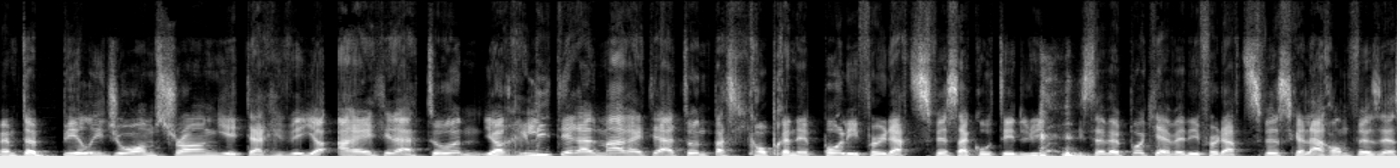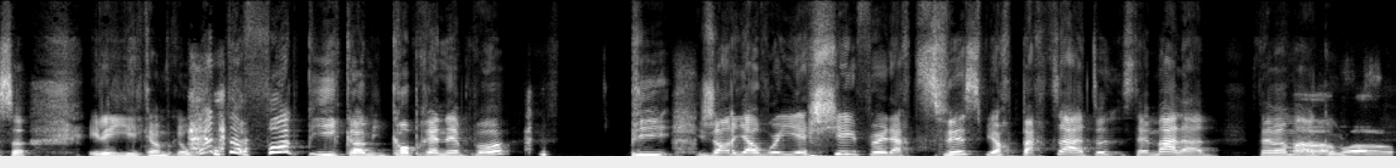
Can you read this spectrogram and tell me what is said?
même t'as Billy Joe Armstrong, il est arrivé, il a arrêté la tune. Il a littéralement arrêté la tune parce qu'il comprenait pas les feux d'artifice à côté de lui. il savait pas qu'il y avait des feux d'artifice, que la ronde faisait ça. Et là, il est comme, what the fuck? Puis il est comme, il comprenait pas. Puis genre, il envoyait chier les feux d'artifice, puis il est reparti à la tune. C'était malade. C'était vraiment Ah, cool. wow.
